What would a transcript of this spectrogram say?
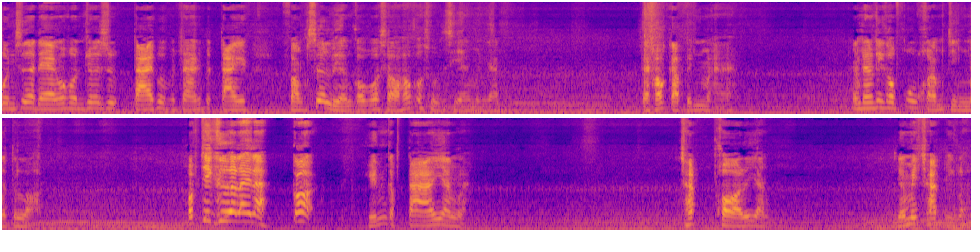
คนเสื้อแดงว่าคนเชิดชูตายเพื่อประชาธิปไตยฝั่งเสื้อเหลืองกบสเขาก็สูญเสียเหมือนกัน แต่เขากลับเป็นหมา ทั้งๆที่เขาพูดความจริงมาตลอด ความจริงคืออะไรล่ะ ก็เห็นกับตาหรือยังล่ะ ชัดพอหรือยัง ยังไม่ชัดอีกเหรอ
